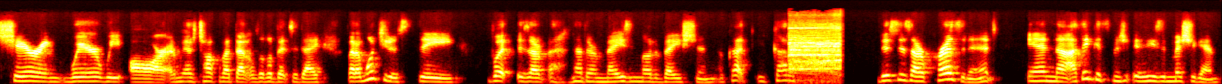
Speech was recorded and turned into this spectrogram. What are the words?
sharing where we are. I'm going to talk about that a little bit today, but I want you to see what is our, another amazing motivation. I've got, you've got this is our president in, uh, I think it's, he's in Michigan,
